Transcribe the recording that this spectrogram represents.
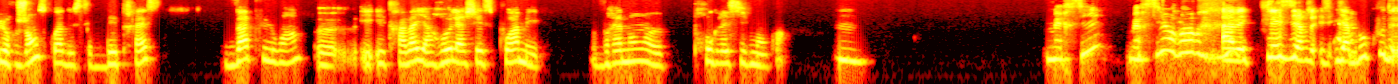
urgence, quoi, de cette détresse, va plus loin euh, et, travaille à relâcher ce poids, mais vraiment euh, progressivement. Quoi. Mm. Merci. Merci Aurore. Avec plaisir. Il y a beaucoup de.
